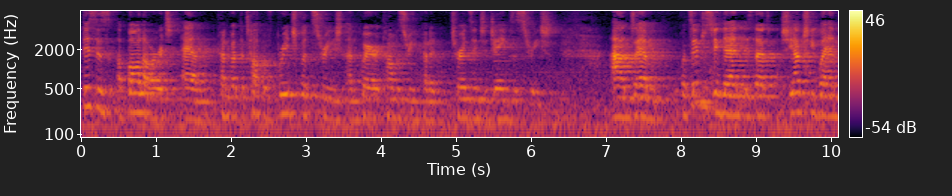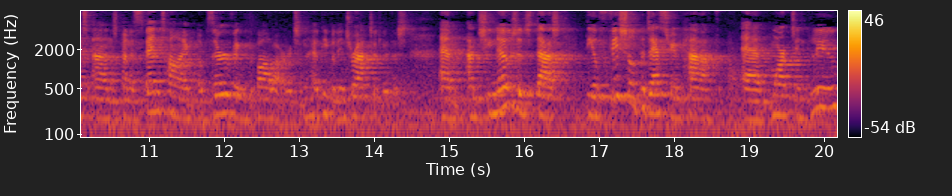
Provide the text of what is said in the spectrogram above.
this is a bollard um, kind of at the top of Bridgefoot Street and where Thomas Street kind of turns into James's Street. And um, what's interesting then is that she actually went and kind of spent time observing the ball bollard and how people interacted with it. Um, and she noted that the official pedestrian path um, marked in blue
